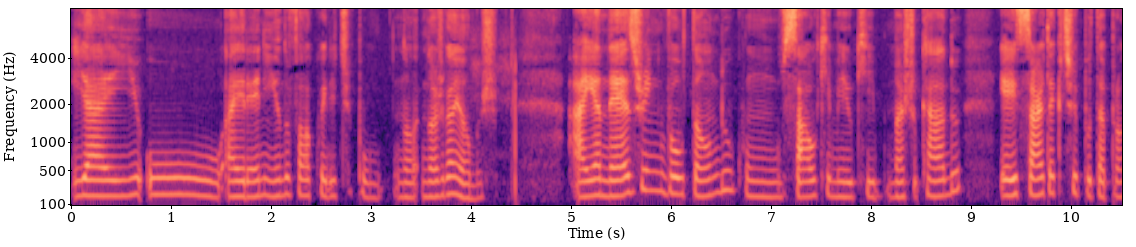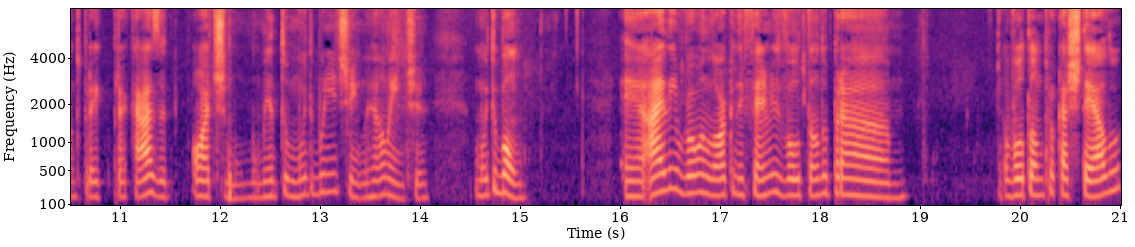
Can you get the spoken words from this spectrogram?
e aí o, a Irene indo falar com ele, tipo, nós ganhamos. Aí a Nesrin voltando com o Salk meio que machucado. E aí Sartek, tipo, tá pronto pra ir pra casa. Ótimo, momento muito bonitinho, realmente. Muito bom. É, Aileen, Rowan, Lorcan e Fenris voltando pra... Voltando pro castelo.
